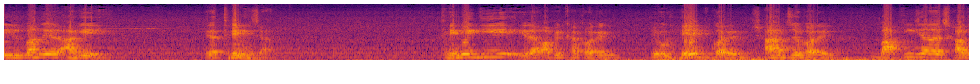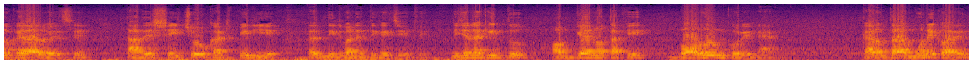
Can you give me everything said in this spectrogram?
নির্বাণের আগে এরা থেমে যান। থেমে গিয়ে এরা অপেক্ষা করেন এবং হেল্প করেন, সাহায্য করেন। বাকি যারা সাধকেরা রয়েছে, তাদের সেই চৌকাঠ পেরিয়ে তাদের নির্বাণের দিকে যেতে। নিজেরা কিন্তু অজ্ঞানতাকে বরণ করে নেন। কারণ তারা মনে করেন,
